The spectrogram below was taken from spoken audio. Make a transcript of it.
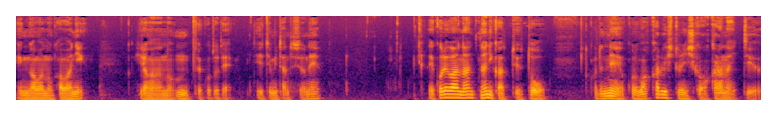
縁側の側にひらがなのうんということで入れてみたんですよね。でこれは何かっていうとこれねこれ分かる人にしか分からないっていう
